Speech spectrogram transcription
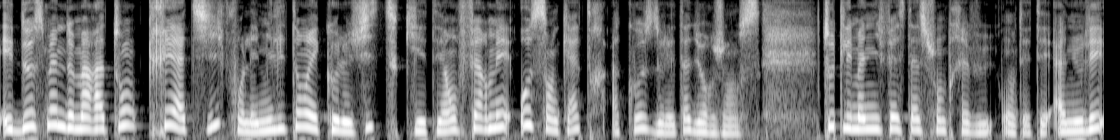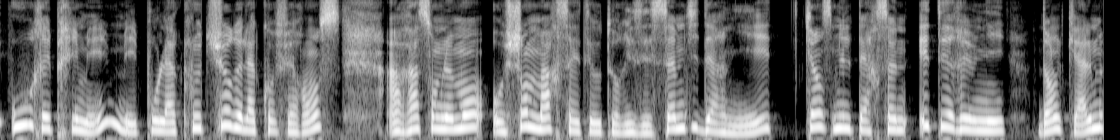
et deux semaines de marathon créatif pour les militants écologistes qui étaient enfermés au 104 à cause de l'état d'urgence. Toutes les manifestations prévues ont été annulées ou réprimées, mais pour la clôture de la conférence, un rassemblement au Champ de Mars a été autorisé samedi dernier. 15 000 personnes étaient réunies dans le calme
